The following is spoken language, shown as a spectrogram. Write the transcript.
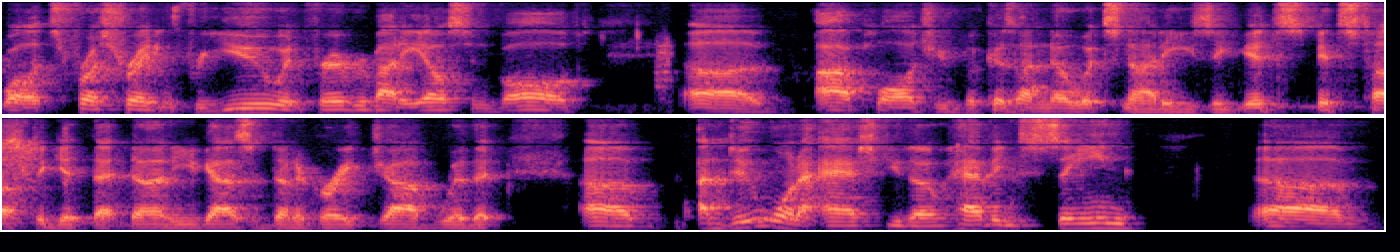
while it's frustrating for you and for everybody else involved, uh, I applaud you because I know it's not easy. It's it's tough to get that done. You guys have done a great job with it. Uh, I do want to ask you though, having seen um,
